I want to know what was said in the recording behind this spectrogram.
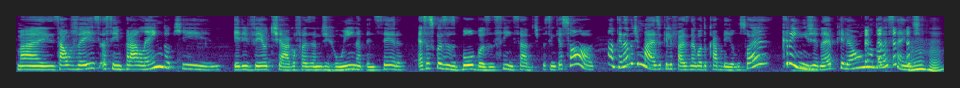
Mas talvez, assim, para além do que ele vê o Thiago fazendo de ruim na penseira, essas coisas bobas, assim, sabe? Tipo assim, que é só. Não, tem nada demais o que ele faz no negócio do cabelo. Só é cringe, né? Porque ele é um adolescente. Uhum.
